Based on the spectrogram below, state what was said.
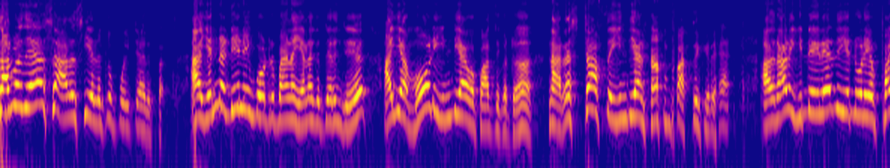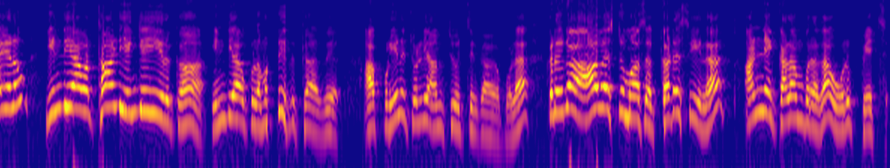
சர்வதேச அரசியலுக்கு போயிட்டே இருப்பேன். என்ன டீலிங் போட்டிருப்பாங்கன்னா எனக்கு தெரிஞ்சு ஐயா மோடி இந்தியாவை பார்த்துக்கட்டும். நான் ரெஸ்ட் ஆஃப் த இந்தியா நான் பார்த்துக்கிறேன். அதனால் இன்றையிலேருந்து என்னுடைய பயணம் இந்தியாவை தாண்டி எங்கேயும் இருக்கும். இந்தியாவுக்குள்ளே மட்டும் இருக்காது. அப்படின்னு சொல்லி அமுச்சு வச்சுருக்காங்க போல். கிட்டத்தட்ட ஆகஸ்ட் மாத கடைசியில் அன்னை கிளம்புறதா ஒரு பேச்சு.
